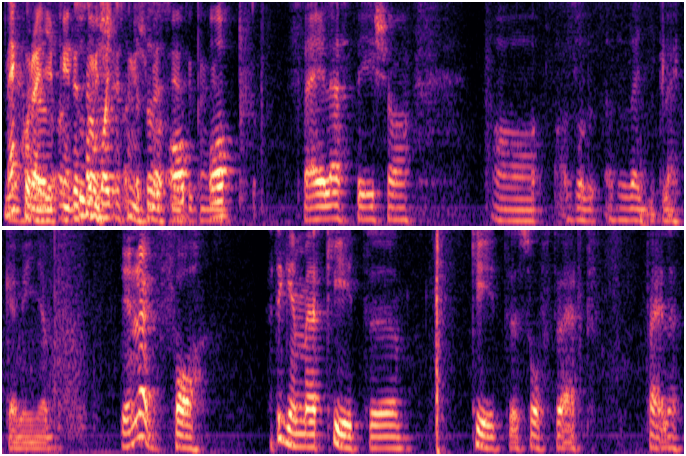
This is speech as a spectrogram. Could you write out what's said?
Mekkora Az- egyébként, azt ezt nem is, ezt nem is az beszéltük app, app fejlesztés a, a, az, az, az az egyik legkeményebb Tényleg? fa. Hát igen, mert két, két szoftvert fejlett,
